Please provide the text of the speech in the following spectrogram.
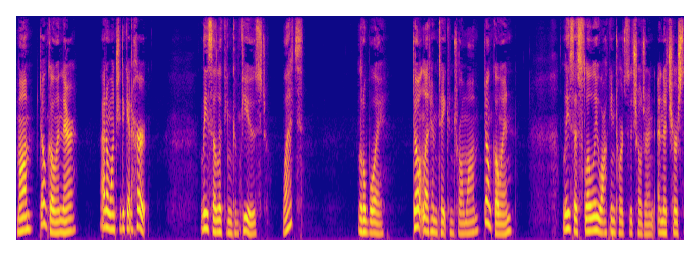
Mom, don't go in there. I don't want you to get hurt. Lisa, looking confused. What? Little boy. Don't let him take control, Mom. Don't go in. Lisa slowly walking towards the children, and the ch-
